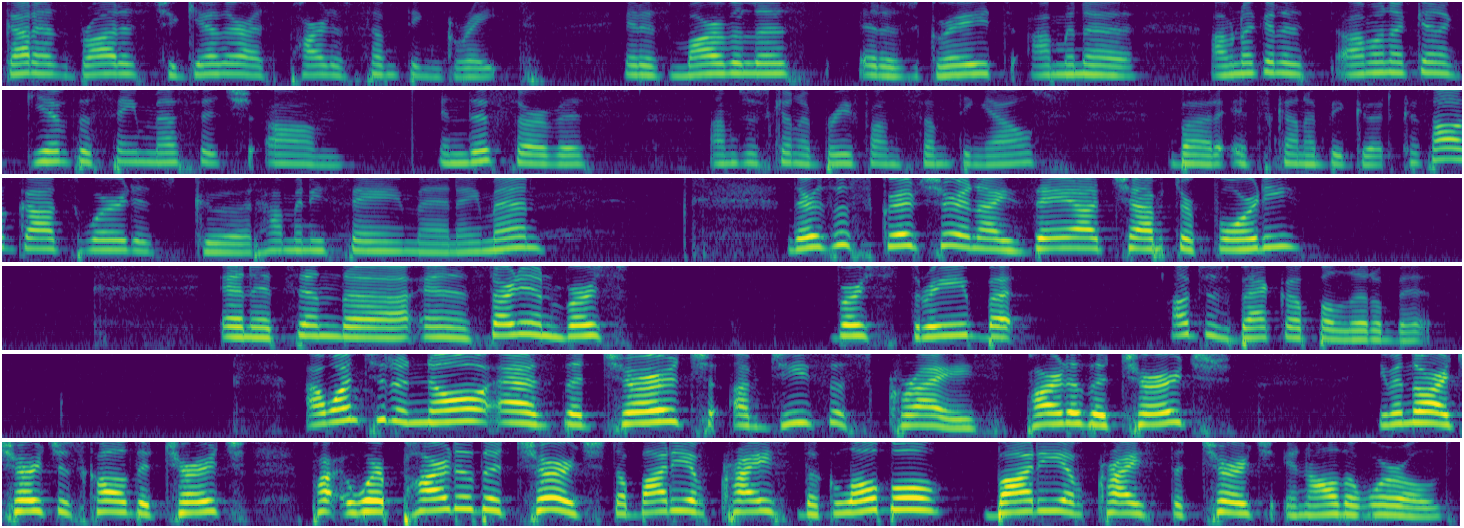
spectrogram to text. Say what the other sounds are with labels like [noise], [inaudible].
God has brought us together as part of something great. It is marvelous. It is great. I'm gonna. I'm not gonna. I'm not gonna give the same message um, in this service I'm just going to brief on something else, but it's going to be good because all God's word is good. How many say amen? Amen. There's a scripture in Isaiah chapter 40, and it's in the and starting in verse verse 3, but I'll just back up a little bit. I want you to know as the church of Jesus Christ, part of the church, even though our church is called the church, we're part of the church, the body of Christ, the global body of Christ, the church in all the world.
